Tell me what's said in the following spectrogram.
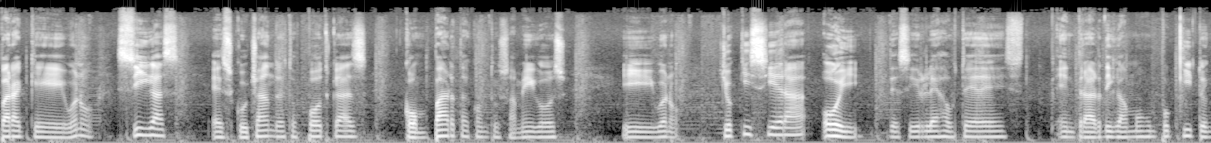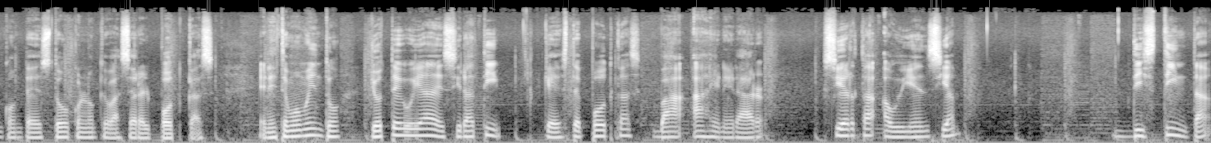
para que, bueno, sigas escuchando estos podcasts, compartas con tus amigos y bueno, yo quisiera hoy decirles a ustedes entrar digamos un poquito en contexto con lo que va a ser el podcast. En este momento yo te voy a decir a ti que este podcast va a generar cierta audiencia distinta.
